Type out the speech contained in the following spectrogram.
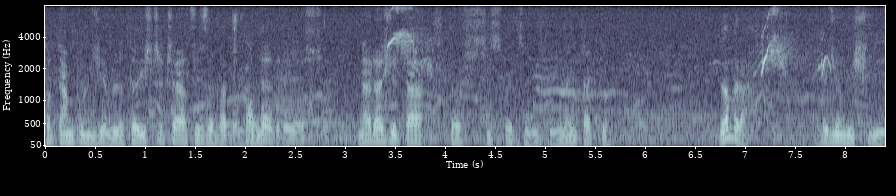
To tam pójdziemy, no to jeszcze trzeba coś zobaczyć. Do katedry jeszcze. Na razie ta, to ścisłe centrum, no i takie. Dobra, będziemy szli.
